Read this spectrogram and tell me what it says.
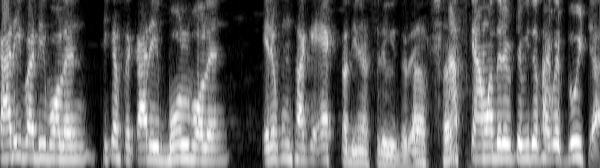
কারি বাটি বলেন ঠিক আছে? কারি বোল বলেন এরকম থাকে একটা ডিনার্সের ভিতরে। আচ্ছা। আজকে আমাদের এটার ভিতরে থাকবে দুইটা।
